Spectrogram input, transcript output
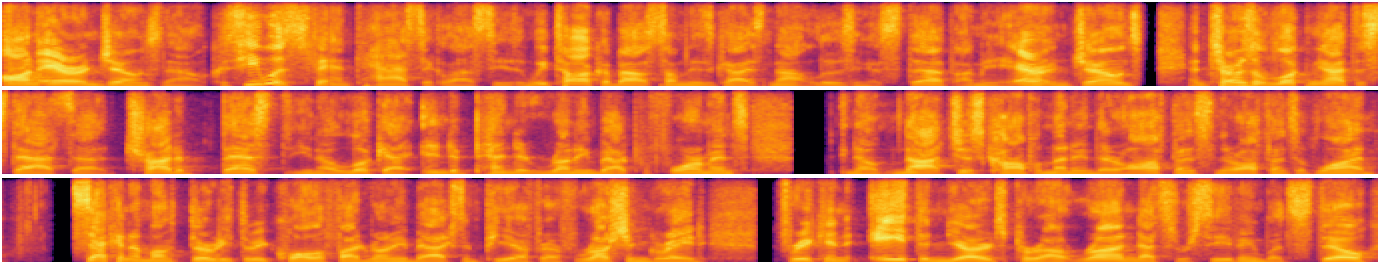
on Aaron Jones now because he was fantastic last season. We talk about some of these guys not losing a step. I mean, Aaron Jones, in terms of looking at the stats that try to best, you know, look at independent running back performance, you know, not just complimenting their offense and their offensive line second among 33 qualified running backs in PFF rushing grade, freaking eighth in yards per route run. That's receiving, but still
